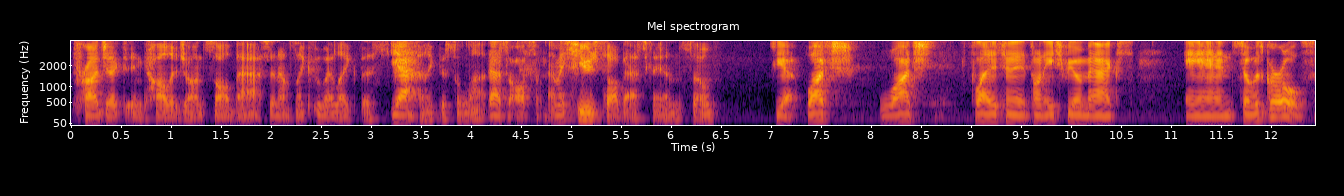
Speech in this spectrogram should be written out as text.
project in college on Saul Bass, and I was like, "Ooh, I like this. Yeah. I like this a lot." That's awesome. I'm a huge Saul Bass fan, so So yeah, watch watch Flight Attendant. It's on HBO Max, and so is Girls,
